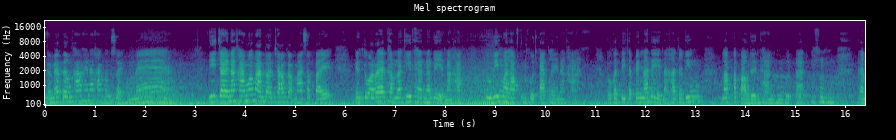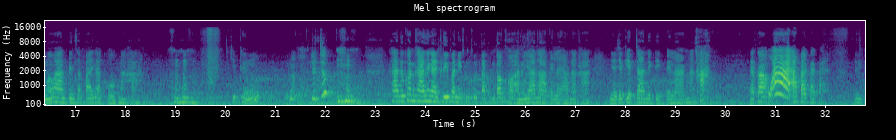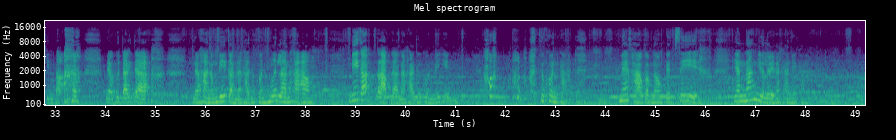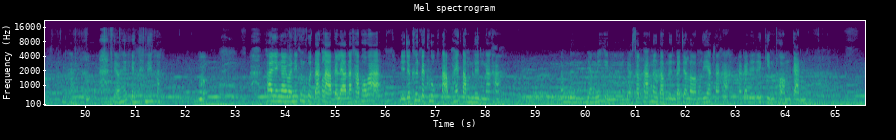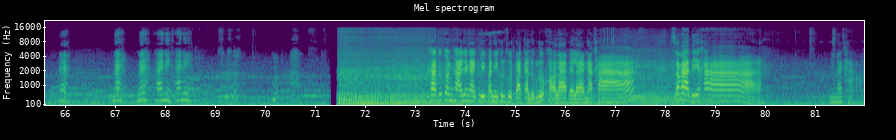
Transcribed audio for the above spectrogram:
เดี๋ยวแม่เติมข้าวให้นะคะคนสวยของแม่ ดีใจนะคะ เมื่อวานตอนเช้ากลับมาสไปซ์เป็นตัวแรกทำหน้าที่แทนนาเดชนะคะดูวิ่งมารับคุณครูตักเลยนะคะ ปกติจะเป็นนาเดชนะคะ จะวิ่งรับกระเป๋าเดินทางคุณครูตัก แต่เมื่อวานเป็นสไปซ์กับโคกนะคะ คิดถึง จุ๊บจุ๊บ ค่ะทุกคนคะยังไงคลิปวันนี้คุณครูตั๊กคงต้องขออนุญาตลาไปแล้วนะคะ เดี๋ยวจะเก็บจานเด็กๆไปล้างนะคะ แล้วก็ว้าอะไปไปไปกินต่อ เดี๋ยวคุณตั๊กจะเดี๋ยวหาน้องบี้ก่อนนะคะ ทุกคนมืดแล้วนะคะ เอาบี้ก็กลับแล้วนะคะ ทุกคนไม่เห็น ทุกคนค่ะ แม่ขาวกับน้องเป๊ปซี่ ยังนั่งอยู่เลยนะคะนี่ค่ะนี่ค่ะ เดี๋ยวให้เห็นนี่ค่ะ ค่ะยังไงวันนี้คุณครูตักลาไปแล้วนะคะ เพราะว่าเดี๋ยวจะขึ้นไปคลุกตับให้ตำลึงนะคะตำลึงยังไม่เห็นเลยเดี๋ยวสักพักหนึ่งตำลึงก็จะร้องเรียกนะคะ แล้วก็จะได้กินพร้อมกันแน่แน่แน่ใครนี่ใครนี่ค่ะทุกคนคะยังไงคลิปวันนี้คุณครูตักกับลูกๆขอลาไปแล้วนะคะ สวัสดีค่ะ นี่แม่ขาว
